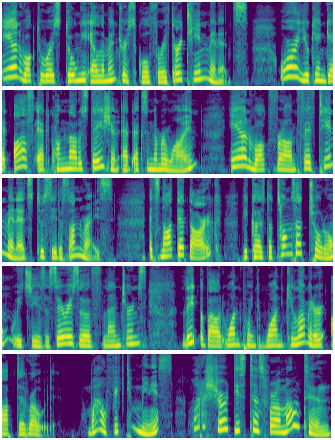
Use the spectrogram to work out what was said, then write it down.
and walk towards Dongi Elementary School for 13 minutes. Or you can get off at Gwangnaro Station at exit number 1 and walk from 15 minutes to see the sunrise. It's not that dark because the Cheongsa Chorong, which is a series of lanterns, lit about 1.1 kilometer up the road. Wow, 15 minutes? What a short distance for a mountain.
